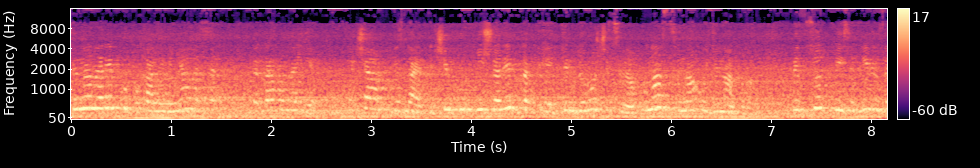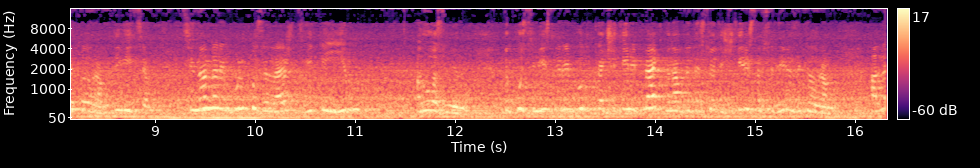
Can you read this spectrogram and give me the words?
Ціна на рибку поки не мінялася, така вона є. Хоча, ви знаєте, чим крупніша рибка, тим дорожча ціна. У нас ціна одинакова. 550 гривень за кілограм. Дивіться, ціна на рибульку залежить від її розміру. Допустим, якщо рибулька 4-5, вона буде стоїти 450 гривень за кілограм. Але,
